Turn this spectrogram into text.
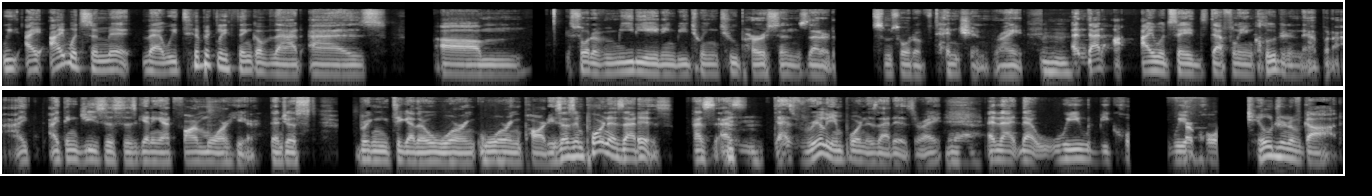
we I I would submit that we typically think of that as um sort of mediating between two persons that are some sort of tension, right? Mm-hmm. And that I would say it's definitely included in that. But I I think Jesus is getting at far more here than just bringing together warring warring parties. As important as that is, as as mm-hmm. as really important as that is, right? Yeah. And that that we would be called, we are called children of God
